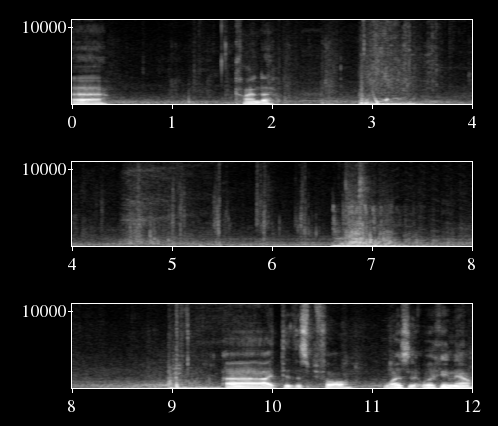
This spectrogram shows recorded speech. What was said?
Uh, kinda. Uh, I did this before. Why isn't it working now?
